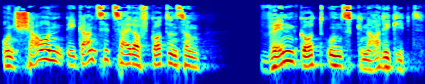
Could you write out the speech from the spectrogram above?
und schauen die ganze Zeit auf Gott und sagen, wenn Gott uns Gnade gibt,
